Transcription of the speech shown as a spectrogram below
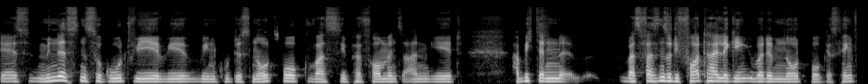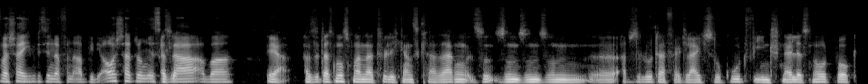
der ist mindestens so gut wie, wie, wie ein gutes Notebook, was die Performance angeht. Habe ich denn, was, was sind so die Vorteile gegenüber dem Notebook? Es hängt wahrscheinlich ein bisschen davon ab, wie die Ausstattung ist, also, klar, aber. Ja, also das muss man natürlich ganz klar sagen. So, so, so, so ein äh, absoluter Vergleich, so gut wie ein schnelles Notebook.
